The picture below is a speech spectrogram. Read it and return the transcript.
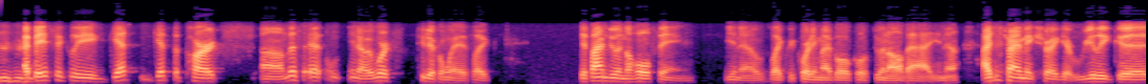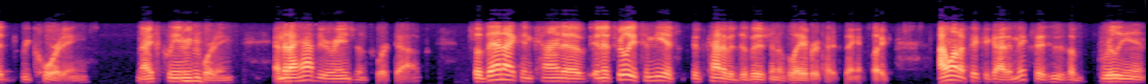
Mm-hmm. I basically get get the parts. Um, this, it, you know, it works two different ways. Like if I'm doing the whole thing, you know, like recording my vocals, doing all that, you know, I just try and make sure I get really good recordings, nice clean Mhm. recording, and then I have the arrangements worked out. So then I can kind of, and it's really to me, it's it's kind of a division of labor type thing. It's like I want to pick a guy to mix it who's a brilliant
